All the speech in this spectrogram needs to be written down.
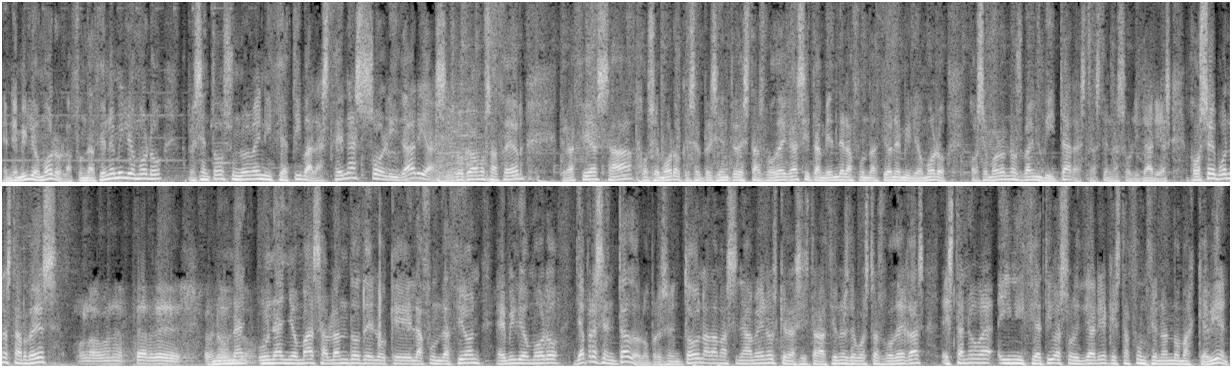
en Emilio Moro. La Fundación Emilio Moro ha presentado su nueva iniciativa, las cenas solidarias. Y es lo que vamos a hacer gracias a José Moro, que es el presidente de estas bodegas y también de la Fundación Emilio Moro. José Moro nos va a invitar a estas cenas solidarias. José, buenas tardes. Hola, buenas tardes. Bueno, un, año, un año más hablando de lo que la Fundación Emilio Moro ya ha presentado. Lo presentó nada más y nada menos que las instalaciones de vuestras bodegas. Esta nueva iniciativa solidaria que está funcionando más que bien.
